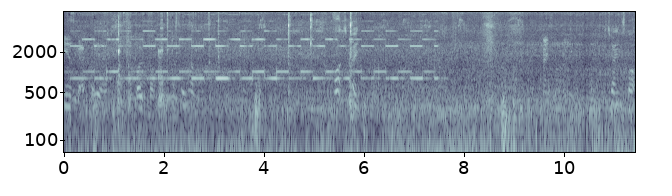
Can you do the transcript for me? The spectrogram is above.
years ago. Yeah. Pokemon. What's me? Spot. Train spot.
